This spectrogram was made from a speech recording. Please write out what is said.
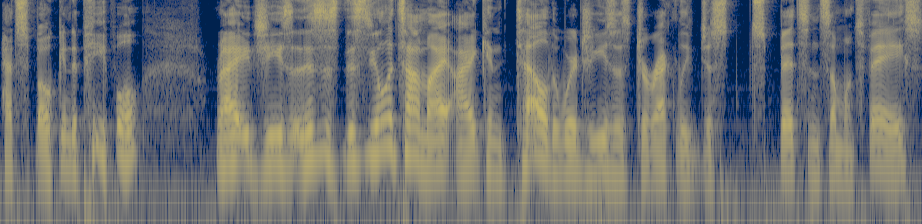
had spoken to people, right? Jesus, this is this is the only time I, I can tell where Jesus directly just spits in someone's face.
